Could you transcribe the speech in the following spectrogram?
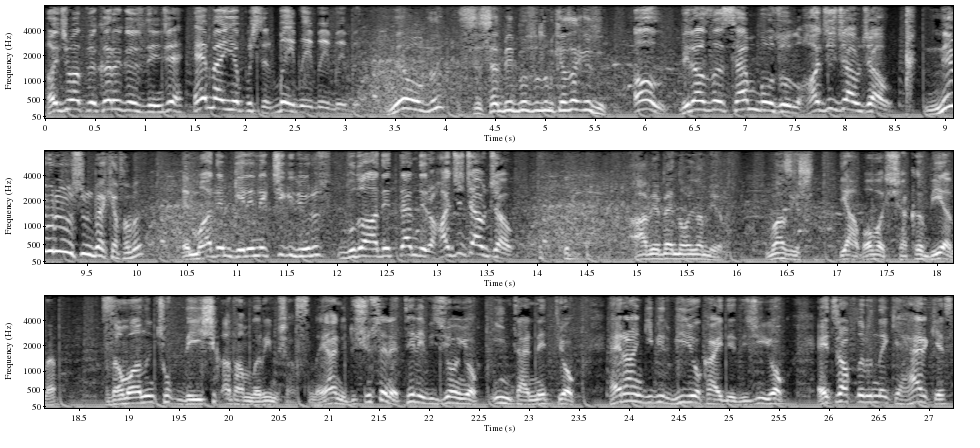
Hacivat ve Karagöz deyince hemen yapıştır. Bıy bıy bıy bıy bıy. Ne oldu? Sen, sen bir bozuldun kazak gözün. Al biraz da sen bozul Hacı Cavcav. Ne vuruyorsun be kafamı? E madem gelenekçi gidiyoruz bu da adettendir Hacı Cavcav. Abi ben oynamıyorum. Vazgeç. Ya baba şaka bir yana zamanın çok değişik adamlarıymış aslında. Yani düşünsene televizyon yok, internet yok, herhangi bir video kaydedici yok. Etraflarındaki herkes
